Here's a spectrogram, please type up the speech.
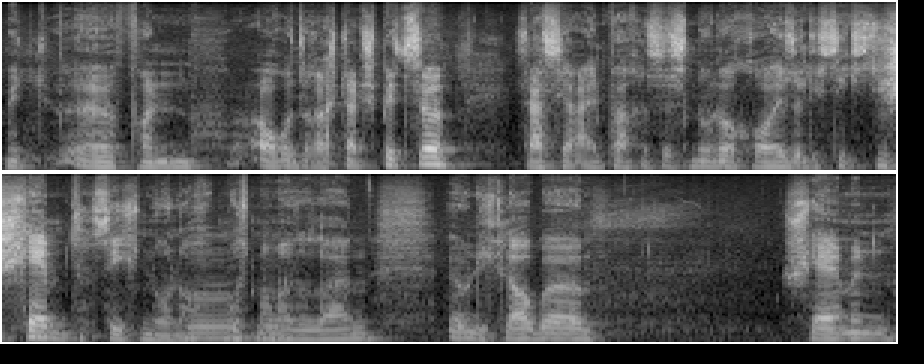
mit, äh, von auch unserer Stadtspitze, sagt ja einfach, es ist nur noch gräuselig, sie, sie schämt sich nur noch, muss man mal so sagen. Und ich glaube, Schämen,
